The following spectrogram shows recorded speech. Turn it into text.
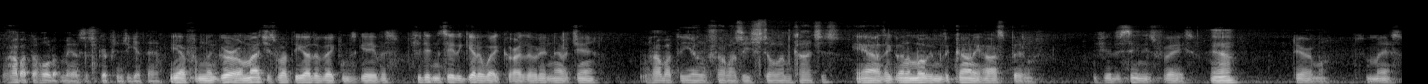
Well, how about the holdup man's description? Did you get that? Yeah, from the girl. Matches what the other victims gave us. She didn't see the getaway car, though. Didn't have a chance. Well, how about the young fellow? Is he still unconscious? Yeah, they're going to move him to the county hospital. You should have seen his face. Yeah? Terrible. It's a mess.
